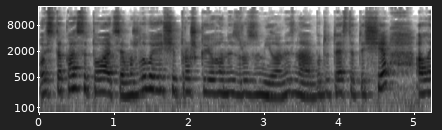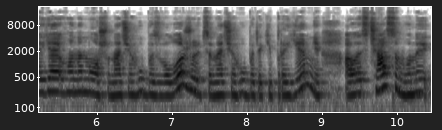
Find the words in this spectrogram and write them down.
Ось така ситуація. Можливо, я ще трошки його не зрозуміла. Не знаю, буду тестити ще, але я його наношу, наче губи зволожуються, наче губи такі приємні, але з часом вони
